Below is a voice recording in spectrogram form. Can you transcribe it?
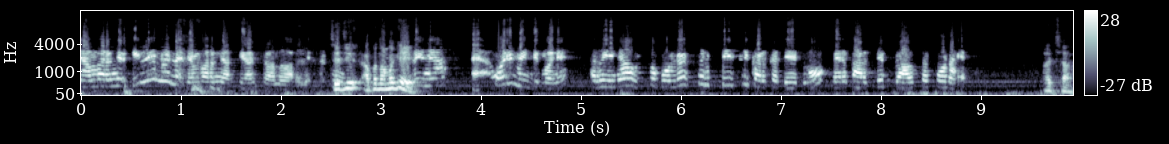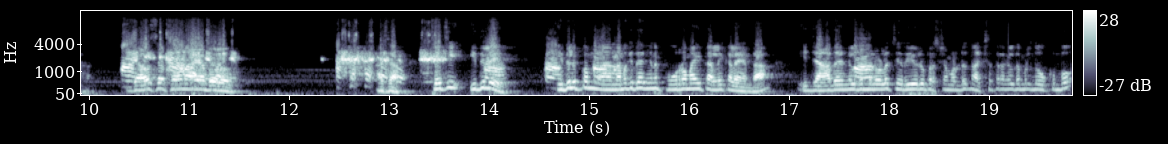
ഞാൻ പറഞ്ഞു ഇല്ല ഇല്ല ഇല്ല ഞാൻ പറഞ്ഞു അത്യാവശ്യമാന്ന് പറഞ്ഞു ചേച്ചി അപ്പൊ നമുക്കേ റീന अ, ഒരു മിനിറ്റ് മോനെ റീന उसको बोलो सिर्फ पीसी करके दे दो मेरे पास अर्जेंट गाँव से फोन आया അച്ഛാ ആ, ജാവ് സെ ആ, ഫോൺ ആയാ പറഞ്ഞോ, പോലോ പറഞ്ഞോ. അച്ഛാ ചേച്ചി ഇതിലേ ഇതിലിപ്പം നമുക്കിത് ഇങ്ങനെ പൂർണമായി തള്ളിക്കളയണ്ട. ഈ ജാതകങ്ങൾ തമ്മിലുള്ള ചെറിയൊരു പ്രശ്നമുണ്ട്. നക്ഷത്രങ്ങൾ തമ്മിൽ നോക്കുമ്പോൾ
